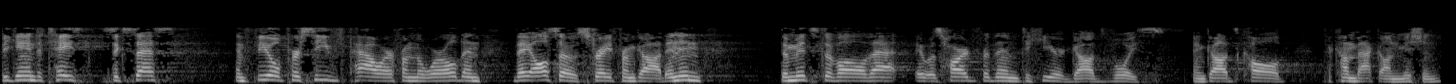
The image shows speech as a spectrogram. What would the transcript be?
began to taste success and feel perceived power from the world, and they also strayed from God. And in the midst of all of that, it was hard for them to hear God's voice and God's called to come back on mission.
